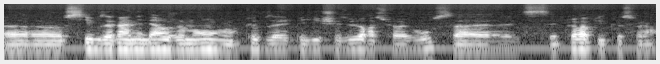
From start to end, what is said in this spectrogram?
Euh, si vous avez un hébergement que vous avez payé chez eux, rassurez-vous, c'est plus rapide que cela.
